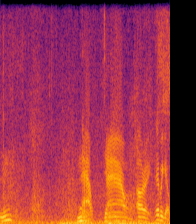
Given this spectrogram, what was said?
hmm? Now, down. Alright, here we go.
